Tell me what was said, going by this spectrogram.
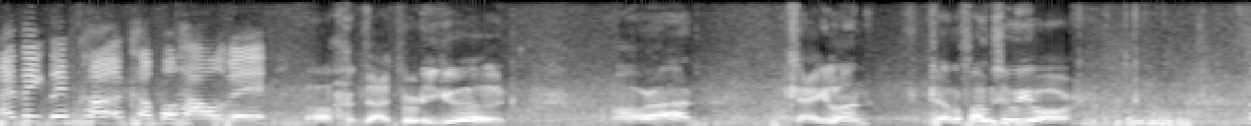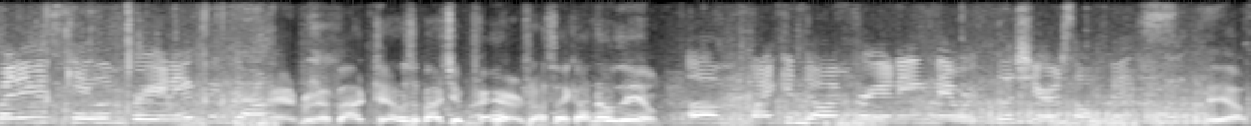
I think they've caught a couple halibut. Oh, that's pretty good. All right. Kaylin, tell the folks who you are. My name is Kaylin Branning. And about tell us about your parents. I think I know them. Um, Mike and Don Branning, they work for the sheriff's office. Yep.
